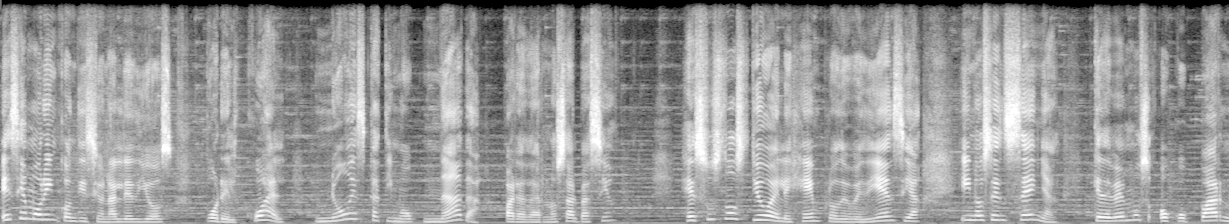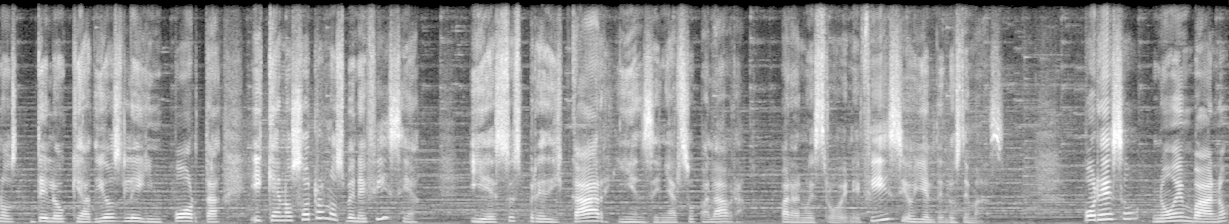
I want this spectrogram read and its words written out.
Ese amor incondicional de Dios por el cual no escatimó nada para darnos salvación. Jesús nos dio el ejemplo de obediencia y nos enseña que debemos ocuparnos de lo que a Dios le importa y que a nosotros nos beneficia. Y esto es predicar y enseñar su palabra para nuestro beneficio y el de los demás. Por eso, no en vano,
